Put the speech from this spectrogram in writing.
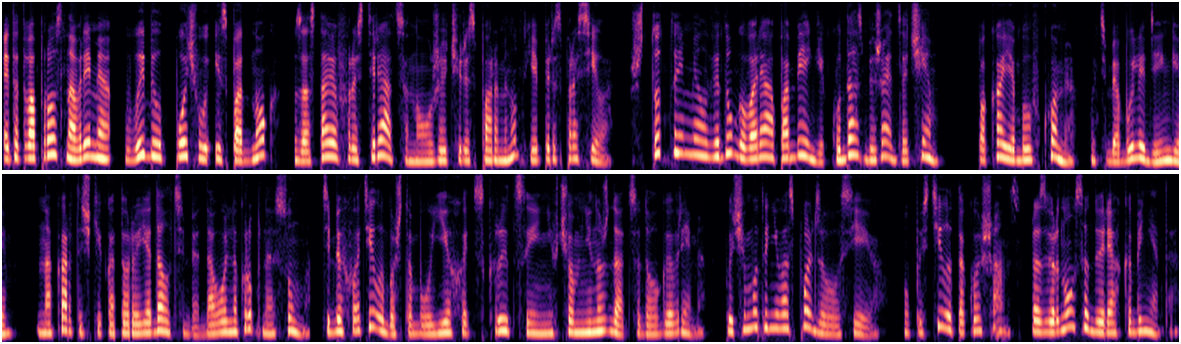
Этот вопрос на время выбил почву из-под ног, заставив растеряться, но уже через пару минут я переспросила. Что ты имел в виду, говоря о побеге? Куда сбежать? Зачем? Пока я был в коме, у тебя были деньги. На карточке, которую я дал тебе, довольно крупная сумма. Тебе хватило бы, чтобы уехать, скрыться и ни в чем не нуждаться долгое время. Почему ты не воспользовалась ею? Упустила такой шанс. Развернулся в дверях кабинета.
